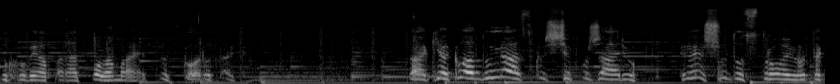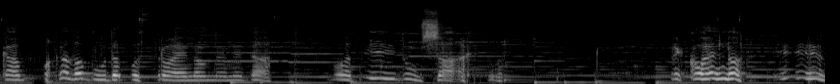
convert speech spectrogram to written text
слуховий апарат поламається скоро так. Так, я кладу м'яско, ще пожарю. Кришу дострою, така халабуда построєна в мене, да. От, і йду в шахту. Прикольно. Е,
